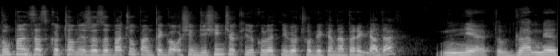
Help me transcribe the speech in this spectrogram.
Był pan zaskoczony, że zobaczył pan tego 80-kilkuletniego człowieka na barykadach? Nie, to dla mnie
